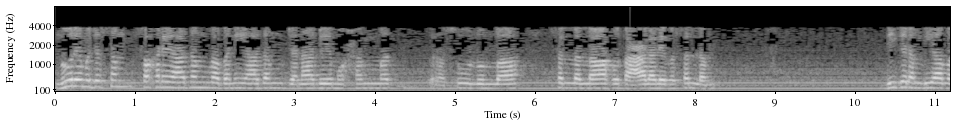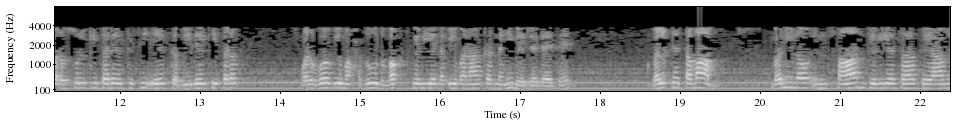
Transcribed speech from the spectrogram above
نور مجسم، فخر آدم و بنی آدم، جناب محمد رسول اللہ صلی اللہ تعالی علیہ وسلم۔ دیگر انبیاء و رسول کی طرح کسی ایک قبیلے کی طرف اور وہ بھی محدود وقت کے لیے نبی بنا کر نہیں بھیجے گئے تھے، بلکہ تمام بنی نو انسان کے لیے تھا، قیام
